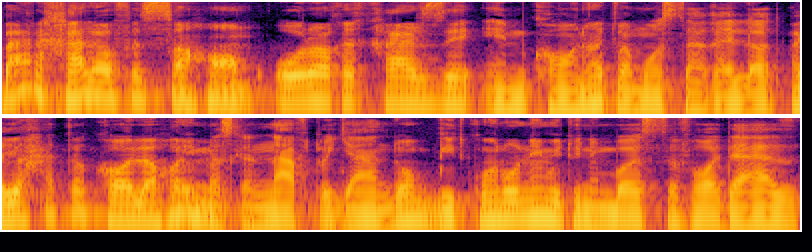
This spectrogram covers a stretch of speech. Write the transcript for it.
برخلاف سهام، اوراق قرض، امکانات و مستقلات و یا حتی کالاهایی مثل نفت و گندم بیت کوین رو نمی‌تونیم با استفاده از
